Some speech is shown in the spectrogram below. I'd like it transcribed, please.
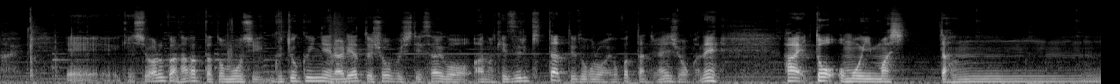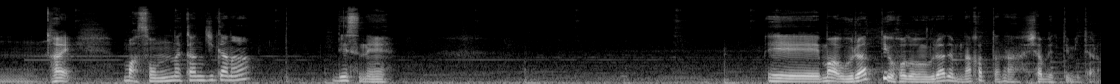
はい。えー、決して悪くはなかったと思うし愚直にねラリアットで勝負して最後あの削り切ったっていうところは良かったんじゃないでしょうかね。はいと思いましたはい。まあそんな感じかな？ですね。えー、まあ裏っていうほど裏でもなかったな喋ってみたら。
